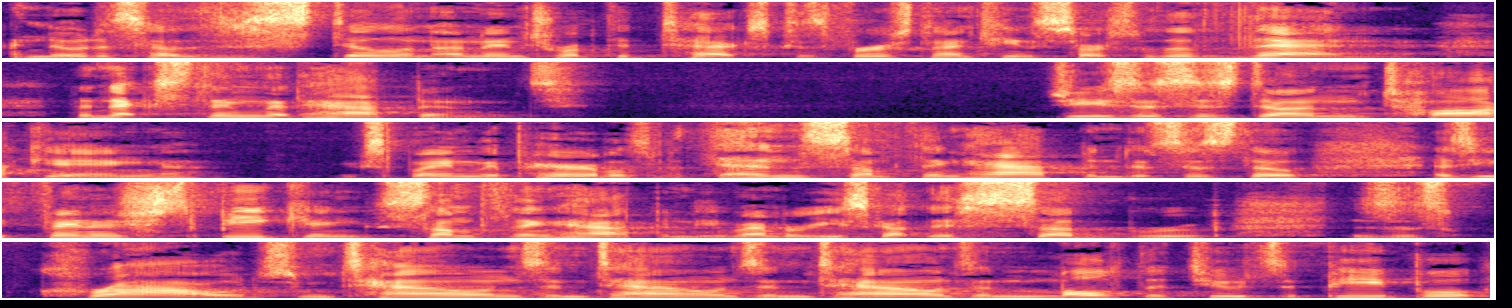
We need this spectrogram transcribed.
and notice how this is still an uninterrupted text because verse 19 starts with a then, the next thing that happened. Jesus is done talking, explaining the parables, but then something happened. It's as though as he finished speaking, something happened. Remember, he's got this subgroup. There's this crowds from towns and towns and towns and multitudes of people.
